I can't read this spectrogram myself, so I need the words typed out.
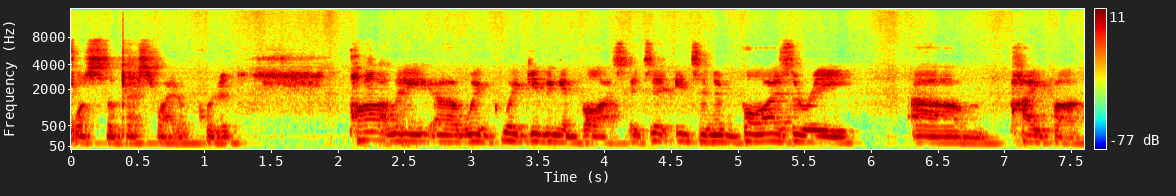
what's the best way to put it? Partly uh, we're, we're giving advice. It's a, it's an advisory um, paper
